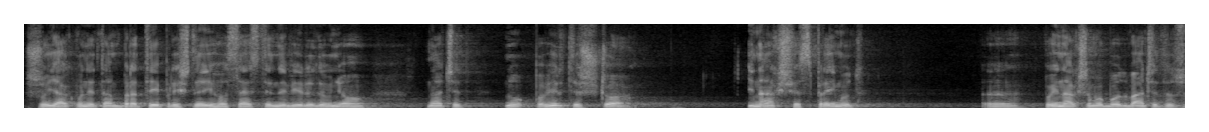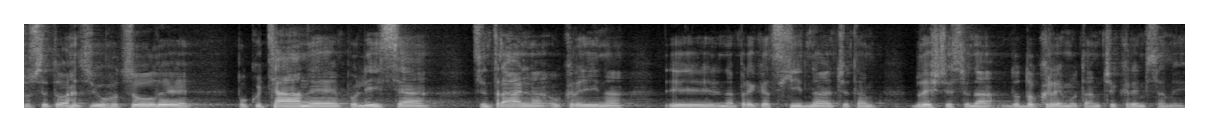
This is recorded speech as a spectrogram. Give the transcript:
що як вони там, брати, прийшли, його сестри не вірили в нього, значить, ну, повірте, що інакше сприймуть, е, по-інакшому будуть бачити цю ситуацію гуцули, покутяни, Полісся, Центральна Україна, і, наприклад, Східна чи там ближче сюди, до, до Криму, там, чи Крим самий,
